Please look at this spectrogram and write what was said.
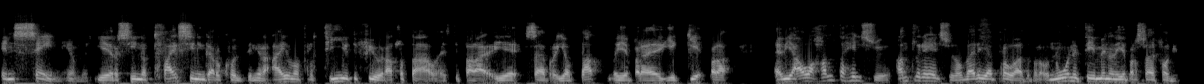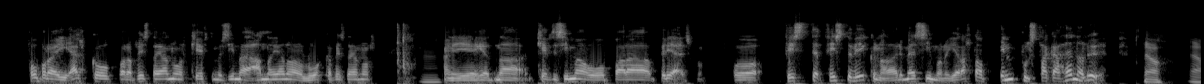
insane hjá mér. Ég er að sína tvær síningar á kvöldin ég er að æfa frá 10 til 4 alla dag og þessi bara, ég sagði bara, ég á bann og ég bara, ég get bara ef ég á að halda heilsu, andleri heilsu þá verð ég að prófa þetta bara og nú er tíminn en ég bara sagði fuck it fó bara í Elko, bara 1. janúar, kefti mig síma eða 2. janúar og loka 1. janúar Mm. þannig ég hérna kefti síma og bara byrjaði sko og fyrst, fyrstu vikuna það er ég með síman og ég er alltaf að impuls taka þennan upp já, Já.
